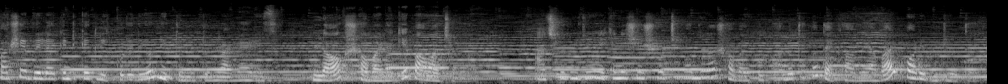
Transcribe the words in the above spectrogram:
পাশে বেল আইকনটিকে ক্লিক করে দিও। নিত্য নতুন রান্নার রেসিপি ব্লগ সবার আগে পাওয়ার জন্য। আজকের ভিডিও এখানে শেষ করছি বন্ধুরা। সবাই খুব ভালো থেকো। দেখা হবে আবার পরের ভিডিওতে।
